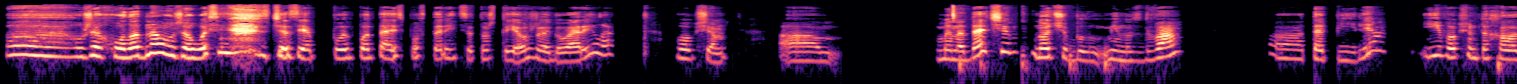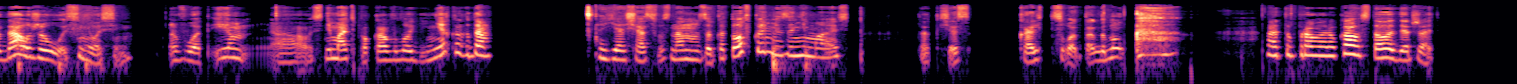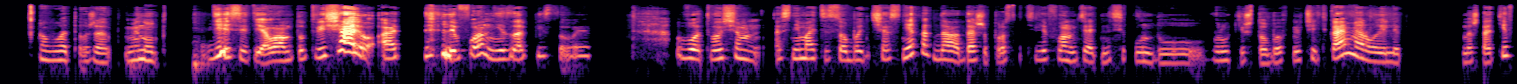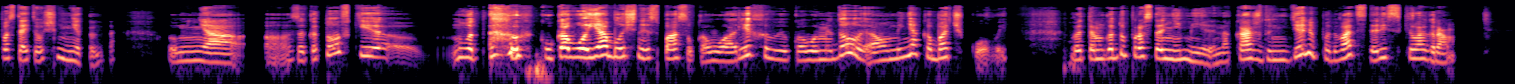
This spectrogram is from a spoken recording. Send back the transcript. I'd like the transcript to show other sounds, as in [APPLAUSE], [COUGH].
Уже холодно, уже осень. [LAUGHS] Сейчас я пытаюсь повторить все то, что я уже говорила. В общем, мы на даче, ночью был минус 2, а, топили, и, в общем-то, холода уже осень-осень. Вот, и э, снимать пока влоги некогда. Я сейчас в основном заготовками занимаюсь. Так, сейчас кольцо отогну. [LAUGHS] А то правая рука устала держать. Вот, уже минут 10 я вам тут вещаю, а [LAUGHS] телефон не записывает. Вот, в общем, снимать особо сейчас некогда, даже просто телефон взять на секунду в руки, чтобы включить камеру или на штатив поставить, в общем, некогда. У меня э, заготовки, э, ну вот, [LAUGHS] у кого яблочный спас, у кого ореховый, у кого медовый, а у меня кабачковый. В этом году просто немерено. Каждую неделю по 20-30 килограмм.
